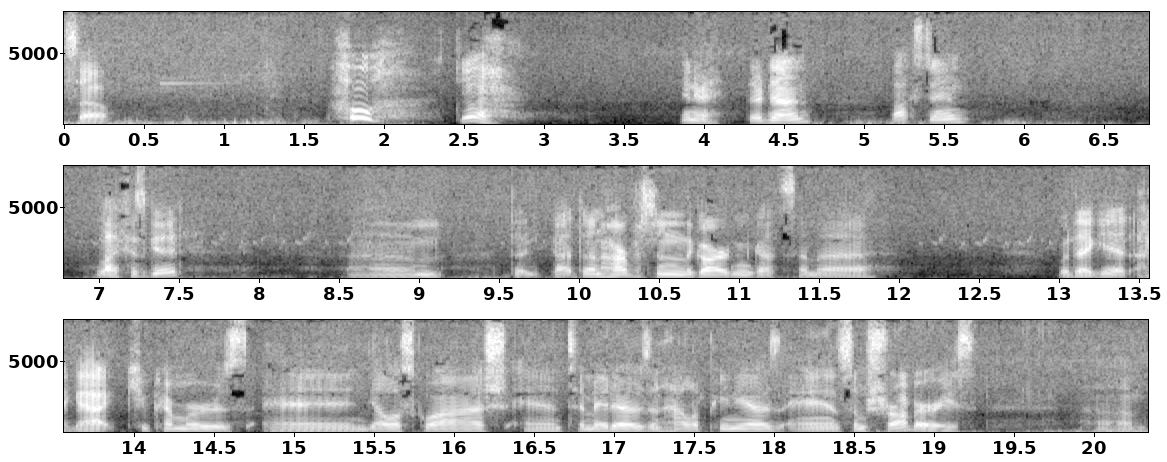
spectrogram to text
So, whew, yeah. Anyway, they're done, boxed in. Life is good. Um, got done harvesting in the garden. Got some uh, what did I get? I got cucumbers and yellow squash and tomatoes and jalapenos and some strawberries. Um,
